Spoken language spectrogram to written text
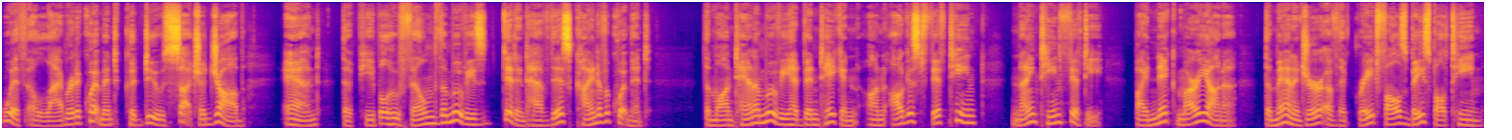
with elaborate equipment could do such a job, and the people who filmed the movies didn't have this kind of equipment. The Montana movie had been taken on August 15, 1950, by Nick Mariana, the manager of the Great Falls baseball team.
